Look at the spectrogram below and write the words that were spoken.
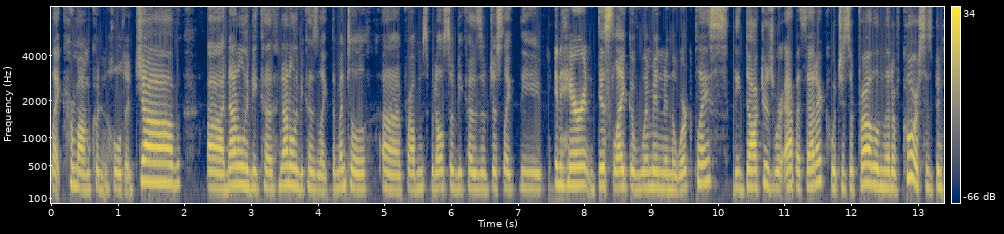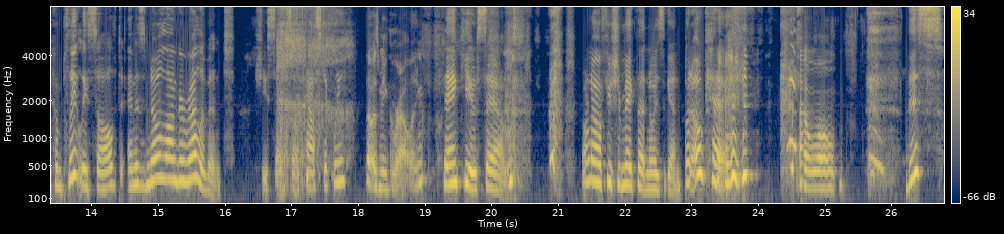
Like, her mom couldn't hold a job. Uh, not only because not only because like the mental uh, problems, but also because of just like the inherent dislike of women in the workplace. The doctors were apathetic, which is a problem that, of course, has been completely solved and is no longer relevant. She said sarcastically. That was me growling. Thank you, Sam. I don't know if you should make that noise again, but okay. I won't. This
